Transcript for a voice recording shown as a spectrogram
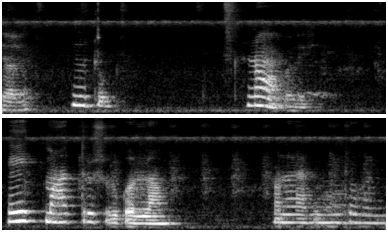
চালে ইউটিউব। দেখি। এই মাত্র শুরু করলাম। কোনো এক মিনিটও হয়নি।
